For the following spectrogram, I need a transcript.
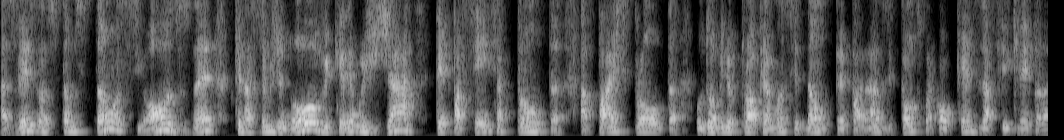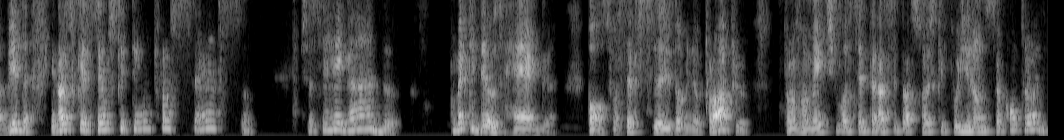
Às vezes nós estamos tão ansiosos, né? Porque nascemos de novo e queremos já ter paciência pronta, a paz pronta, o domínio próprio, a mansidão preparados e prontos para qualquer desafio que vem pela vida. E nós esquecemos que tem um processo. Precisa ser regado. Como é que Deus rega? Bom, se você precisa de domínio próprio, provavelmente você terá situações que fugirão do seu controle.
